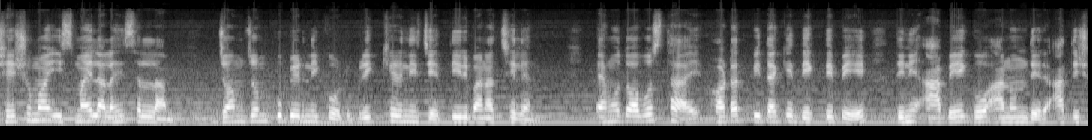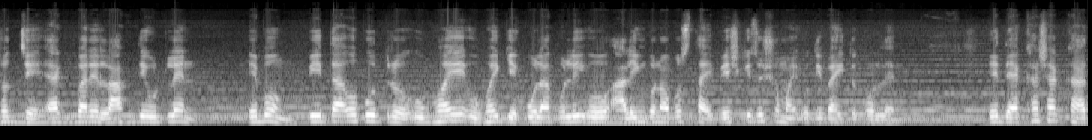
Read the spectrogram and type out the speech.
সে সময় ইসমাইল আলাহিসাল্লাম জমজম কূপের নিকট বৃক্ষের নিচে তীর বানাচ্ছিলেন। এমত অবস্থায় হঠাৎ পিতাকে দেখতে পেয়ে তিনি আবেগ ও আনন্দের আতিশয্যে একবারে লাফ দিয়ে উঠলেন এবং পিতা ও পুত্র উভয়ে উভয়কে কোলাকুলি ও আলিঙ্গন অবস্থায় বেশ কিছু সময় অতিবাহিত করলেন। এ দেখা সাক্ষাৎ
